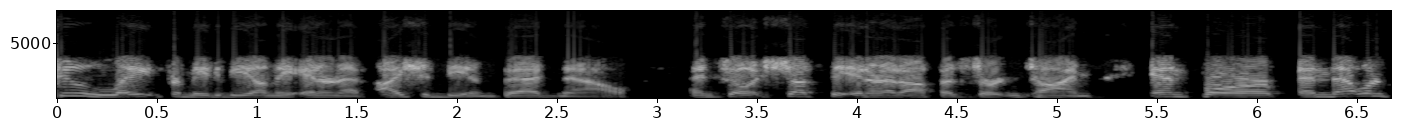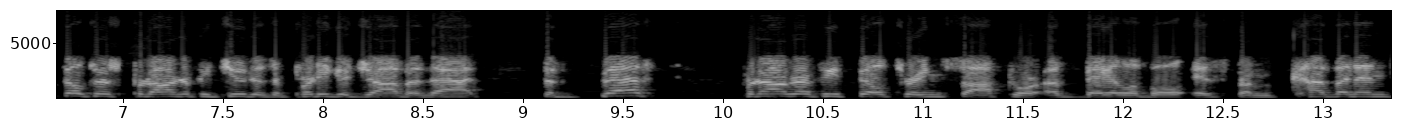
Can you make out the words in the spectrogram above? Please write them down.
too late for me to be on the internet. I should be in bed now. And so it shuts the internet off at a certain time. And for and that one filters pornography too does a pretty good job of that. The best pornography filtering software available is from covenant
